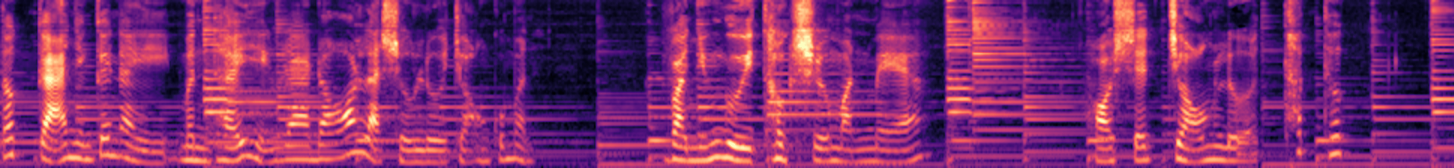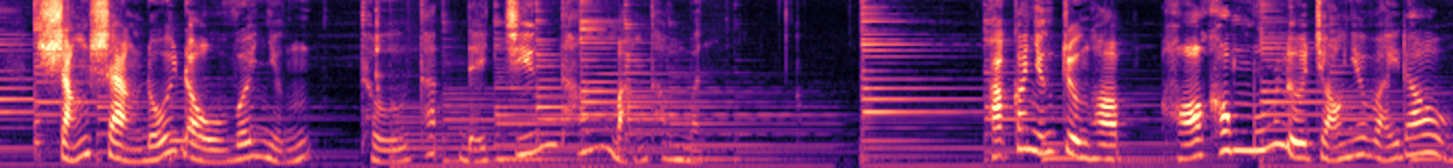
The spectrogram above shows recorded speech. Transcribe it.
tất cả những cái này mình thể hiện ra đó là sự lựa chọn của mình. Và những người thật sự mạnh mẽ, họ sẽ chọn lựa thách thức, sẵn sàng đối đầu với những thử thách để chiến thắng bản thân mình. Hoặc có những trường hợp họ không muốn lựa chọn như vậy đâu.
